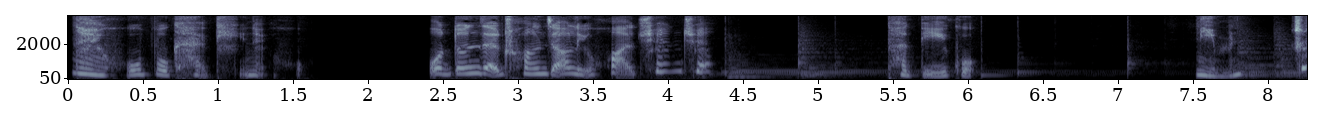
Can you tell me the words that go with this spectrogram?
哪壶不开提哪壶，我蹲在床角里画圈圈。他嘀咕：“你们这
